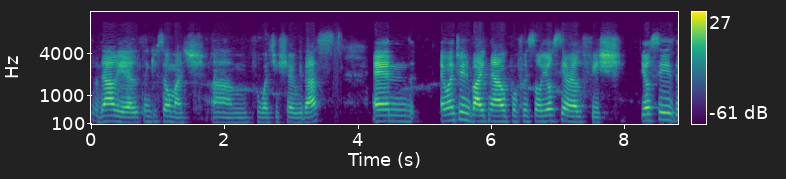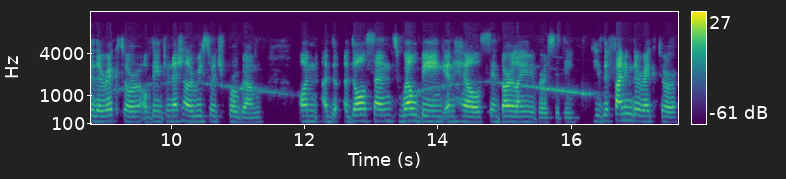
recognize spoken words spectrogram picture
So Dariel, thank you so much um, for what you share with us. And I want to invite now Professor Yossi Harel-Fisch. Yossi is the director of the International Research Program on ad adolescent well-being and health in Bar-Ilan University. He's the founding director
